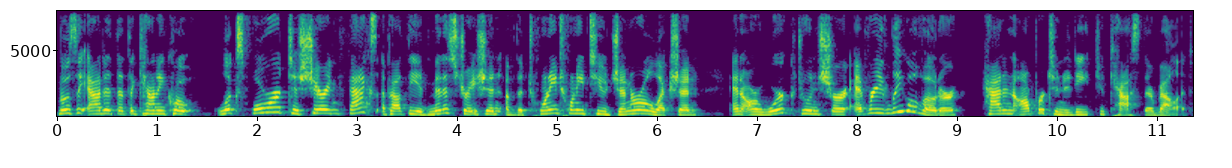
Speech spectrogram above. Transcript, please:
Moseley added that the county, quote, looks forward to sharing facts about the administration of the 2022 general election and our work to ensure every legal voter had an opportunity to cast their ballot.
